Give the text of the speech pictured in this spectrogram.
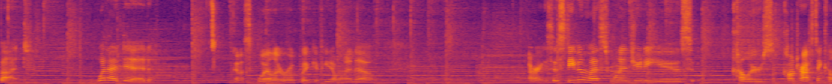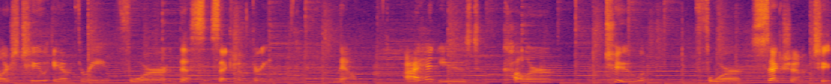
But what I did, I'm gonna spoil it real quick if you don't wanna know. All right, so Stephen West wanted you to use colors, contrasting colors two and three for this section three. Now, I had used color two for section two.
